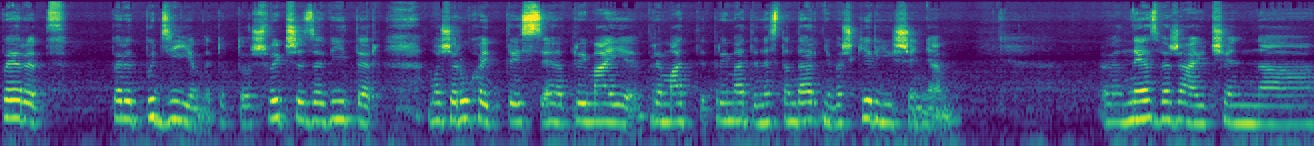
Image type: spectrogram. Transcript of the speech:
Перед, перед подіями, тобто швидше за вітер, може рухатись, е, приймає, приймати, приймати нестандартні важкі рішення, е, не зважаючи на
